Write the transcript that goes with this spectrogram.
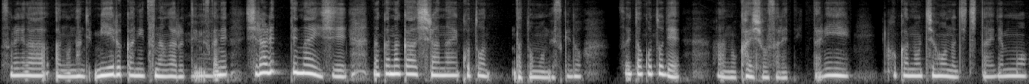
それがあのなんて見える化につながるっていうんですかね、知られてないしなかなか知らないことだと思うんですけどそういったことであの解消されていったり他の地方の自治体でも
